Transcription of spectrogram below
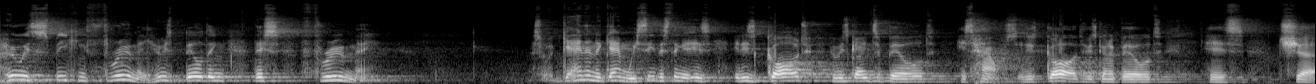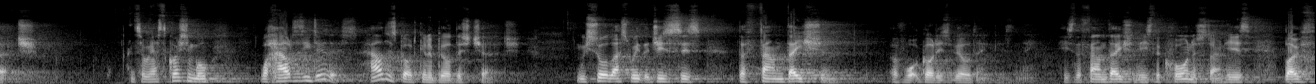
who is speaking through me? Who is building this through me? So again and again, we see this thing. It is, it is God who is going to build his house. It is God who is going to build his church. And so we ask the question well, well, how does he do this? How is God going to build this church? We saw last week that Jesus is the foundation of what God is building, isn't he? He's the foundation, he's the cornerstone. He is both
